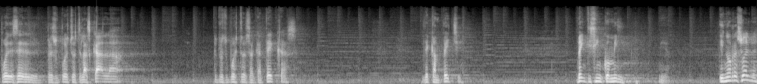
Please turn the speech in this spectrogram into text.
puede ser el presupuesto de Tlaxcala, el presupuesto de Zacatecas, de Campeche, 25 mil y no resuelve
